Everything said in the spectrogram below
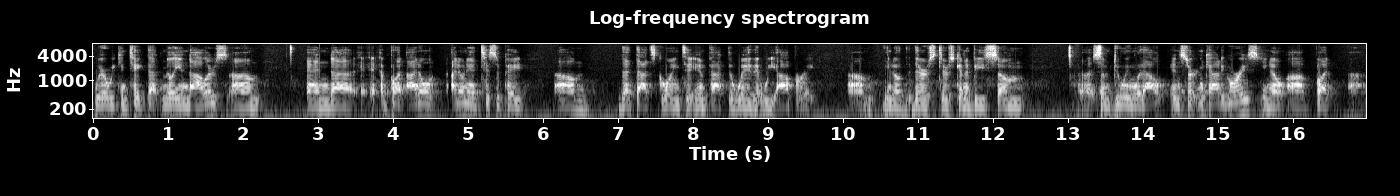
where we can take that million dollars. Um, and uh, but I don't I don't anticipate um, that that's going to impact the way that we operate. Um, you know, there's there's going to be some. Uh, some doing without in certain categories, you know, uh, but uh,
